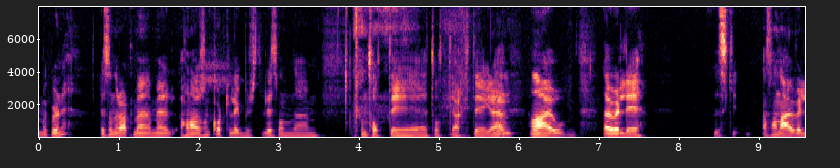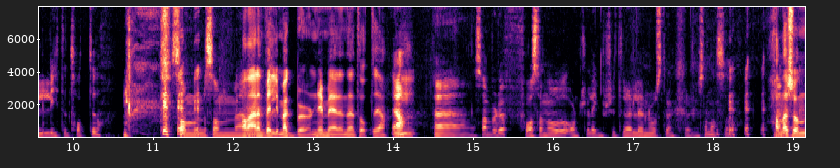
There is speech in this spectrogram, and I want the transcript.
McBurney. Litt sånn rart med, med Han har sånn korte leggbryster, litt sånn, um, sånn Totti- Totti-aktig greier. Mm. Han er jo Det er jo veldig skri- Altså, han er jo veldig lite Totti, da. Som, som eh, Han er en veldig McBurney mer enn en Totti, ja. Ja. Mm. Eh, så han burde få seg noe ordentlig leggbeskyttere eller noe strømper eller noe sånt. Altså. Han er sånn,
